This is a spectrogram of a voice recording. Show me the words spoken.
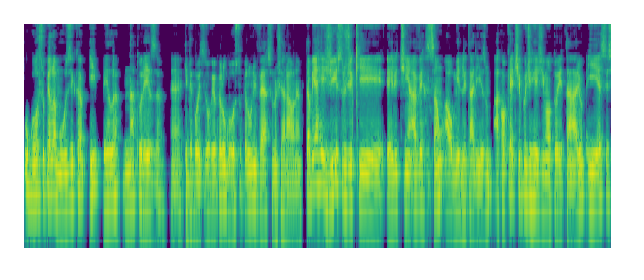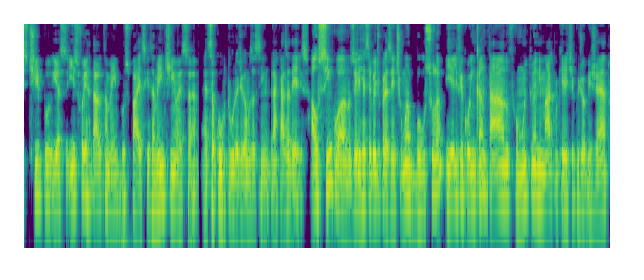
o gosto pela música e pela natureza, é, que depois desenvolveu pelo gosto pelo universo no geral, né? Também há registros de que ele tinha aversão ao militarismo, a qualquer tipo de regime autoritário, e esses tipos, e isso foi herdado também para os pais, que também tinham essa, essa cultura, digamos assim, na casa deles. Aos cinco anos, ele recebeu de presente uma bússola e ele ficou encantado, ficou muito animado com aquele tipo de objeto,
